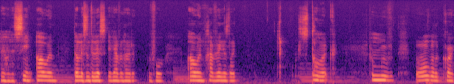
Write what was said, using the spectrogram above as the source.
You know, and seeing Erwin, don't listen to this if you haven't heard it before. Erwin having his like stomach removed. Oh, I'm gonna cry.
